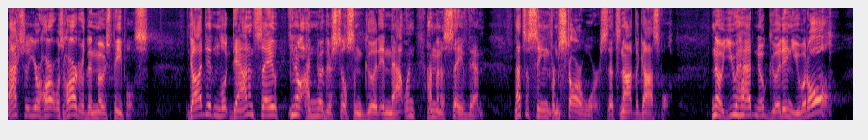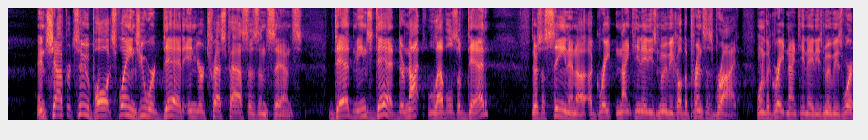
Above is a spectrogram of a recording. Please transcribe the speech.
Actually, your heart was harder than most people's. God didn't look down and say, you know, I know there's still some good in that one. I'm going to save them. That's a scene from Star Wars. That's not the gospel. No, you had no good in you at all. In chapter 2, Paul explains you were dead in your trespasses and sins. Dead means dead. They're not levels of dead. There's a scene in a, a, great 1980s movie called The Princess Bride, one of the great 1980s movies where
